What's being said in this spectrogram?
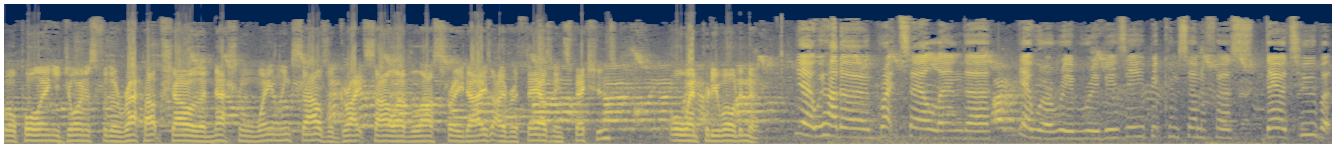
Well, Pauline, you join us for the wrap-up show of the National Weanling Sales. A great sale over the last three days, over a thousand inspections. All went pretty well, didn't it? Yeah, we had a great sale and uh, yeah, we were really, really busy. A bit concerned the first day or two, but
